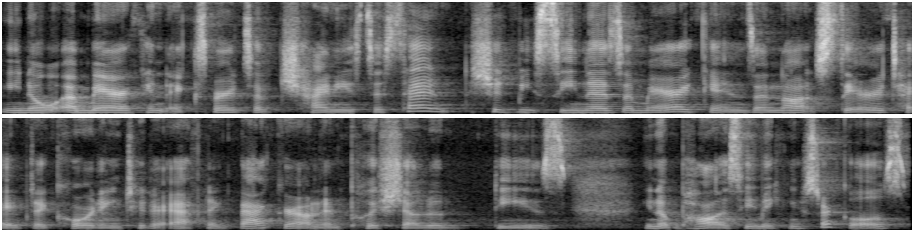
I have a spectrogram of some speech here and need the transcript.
You know american experts of chinese descent should be seen as americans and not stereotyped according to their ethnic background and pushed out of these you know policy making circles.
